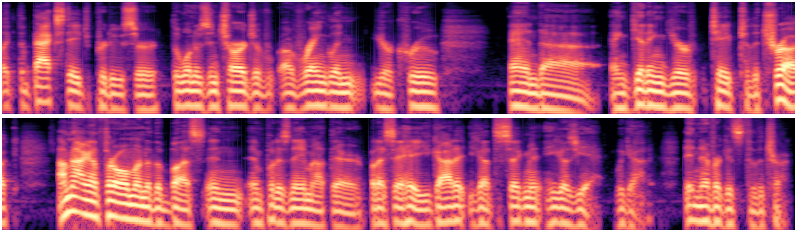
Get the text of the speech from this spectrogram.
like the backstage producer the one who's in charge of of wrangling your crew and uh and getting your tape to the truck i'm not gonna throw him under the bus and and put his name out there but i say hey you got it? You got the segment? He goes yeah we got it. It never gets to the truck.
